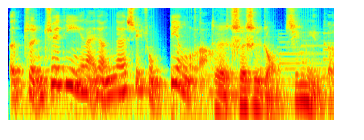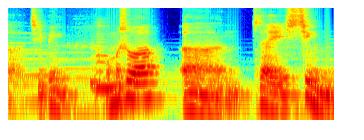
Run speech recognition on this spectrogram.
呃准确定义来讲，应该是一种病了？对，这是一种心理的疾病。嗯我们说，嗯、在性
